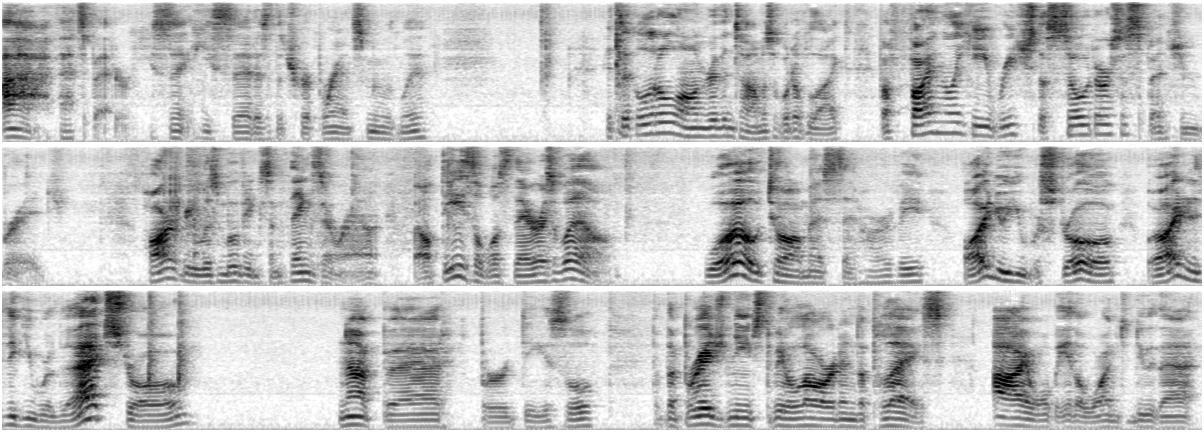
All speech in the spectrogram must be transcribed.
Ah, that's better, he said, he said as the trip ran smoothly. It took a little longer than Thomas would have liked, but finally he reached the Sodor suspension bridge. Harvey was moving some things around, while Diesel was there as well. Whoa, Thomas, said Harvey. I knew you were strong, but I didn't think you were that strong. Not bad, Bird Diesel, but the bridge needs to be lowered into place. I will be the one to do that.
